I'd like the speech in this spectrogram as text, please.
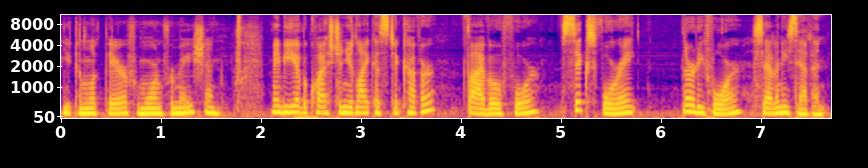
you can look there for more information. Maybe you have a question you'd like us to cover. 504 648 3477.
